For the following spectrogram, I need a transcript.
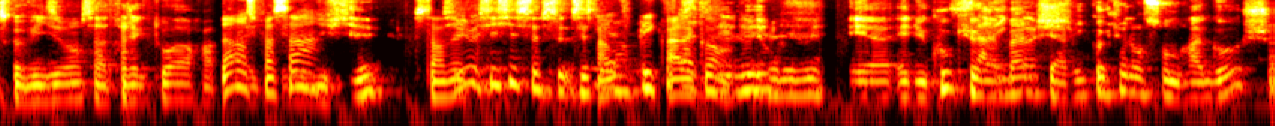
parce que visiblement c'est la trajectoire. Non, c'est pas ça. modifiée. Si, si, si, c'est ça. Ah Ah, d'accord. Et, euh, et du coup, que Ça la balle qui a ricoché dans son bras gauche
